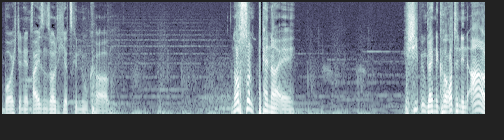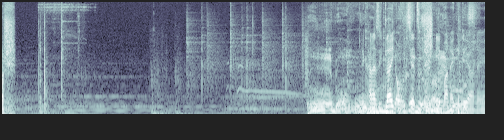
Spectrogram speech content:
Wo baue ich denn jetzt? Eisen sollte ich jetzt genug haben. Noch so ein Penner, ey. Ich schieb ihm gleich eine Karotte in den Arsch. Dann kann er sich gleich offiziell zum Schneemann erklären, ey.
